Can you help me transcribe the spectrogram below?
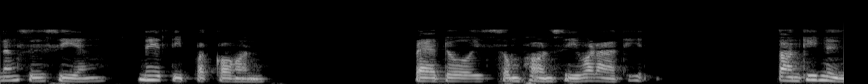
หนังสือเสียง เนติปกรณ์ แปลโดยสมพรศรีวราทิต ตอนที่หนึ่ง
